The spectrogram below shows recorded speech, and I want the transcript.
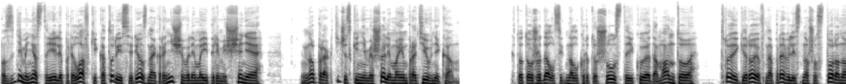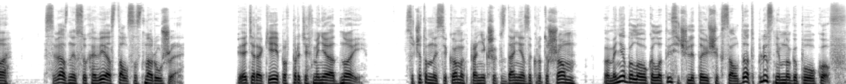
Позади меня стояли прилавки, которые серьезно ограничивали мои перемещения, но практически не мешали моим противникам. Кто-то уже дал сигнал крутушу, Стойку и Адаманту. Трое героев направились в нашу сторону — связанный в сухове, остался снаружи. Пятеро кейпов против меня одной. С учетом насекомых, проникших в здание за крутышом, у меня было около тысячи летающих солдат плюс немного пауков.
